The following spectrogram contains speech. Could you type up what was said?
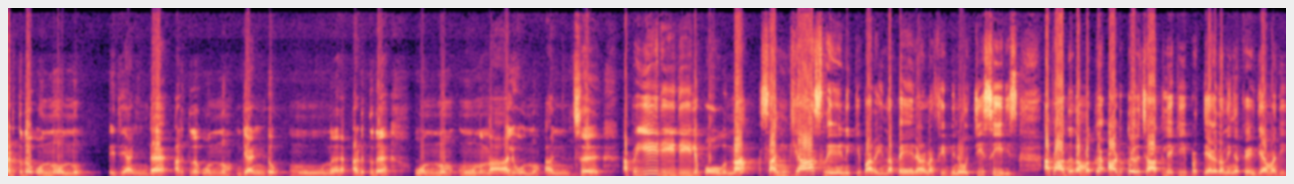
അടുത്തത് ഒന്നും ഒന്നും. രണ്ട്. അടുത്തത് ഒന്നും രണ്ടും മൂന്ന്. അടുത്തത് ഒന്നും മൂന്നും നാലും ഒന്നും അഞ്ച്. അപ്പൊ ഈ രീതിയിൽ പോകുന്ന സംഖ്യാശ്രേണിക്ക് പറയുന്ന പേരാണ് ഫിബിനോച്ചി സീരീസ്. അപ്പൊ അത് നമുക്ക് അടുത്തൊരു ചാർട്ടിലേക്ക് ഈ പ്രത്യേകത നിങ്ങൾക്ക് എഴുതിയാൽ മതി.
